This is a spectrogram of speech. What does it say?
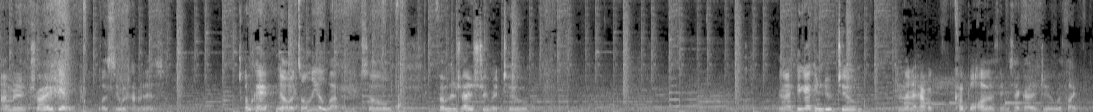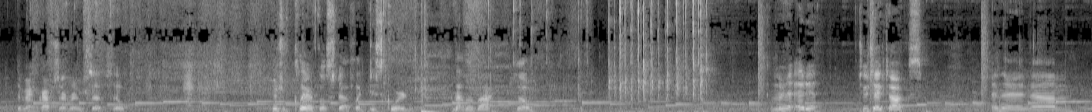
I'm gonna try to get, let's see what time it is. Okay, no, it's only 11, so if I'm gonna try to stream at 2, and I think I can do 2, and then I have a couple other things I gotta do with like the Minecraft server and stuff, so. Bunch of clerical stuff like Discord, blah blah blah. So, I'm gonna edit two TikToks, and then um,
